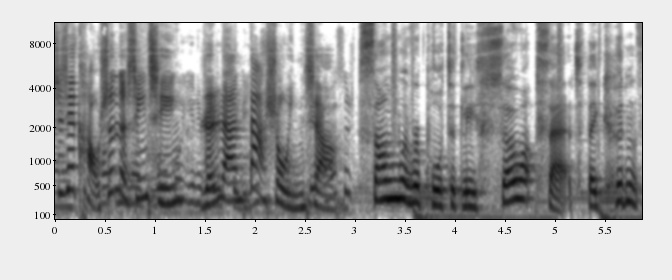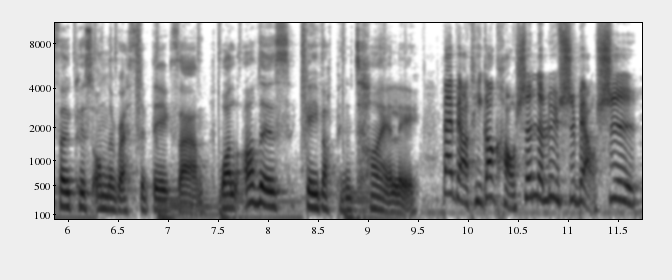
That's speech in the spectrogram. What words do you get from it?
这些考生的心情仍然大受影响。Some were reportedly so upset they couldn't focus on the rest of the exam, while others gave up entirely. 代表提告考生的律师表示，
